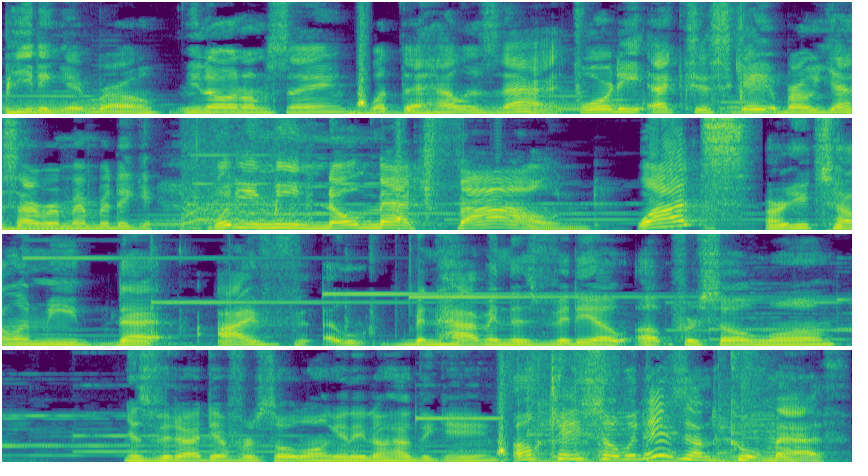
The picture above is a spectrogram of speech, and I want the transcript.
beating it, bro. You know what I'm saying? What the hell is that? 40x escape, bro. Yes, I remember the game. What do you mean no match found? What? Are you telling me that I've uh, been having this video up for so long this video idea for so long and they don't have the game? Okay, so it is on Cool Math.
